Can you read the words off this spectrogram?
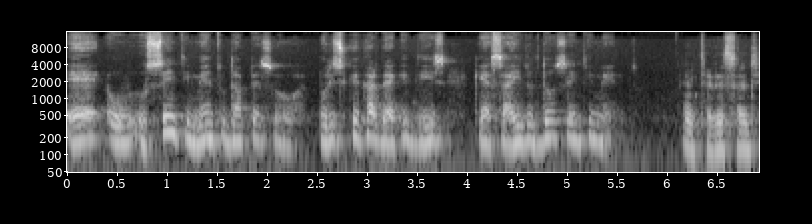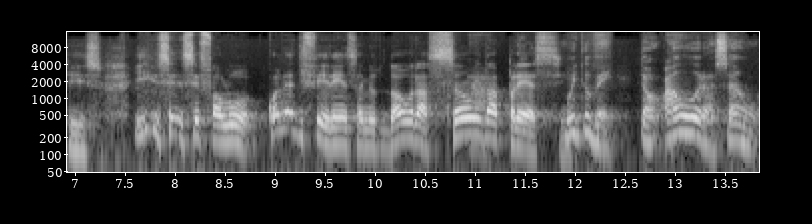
é o, o sentimento da pessoa. Por isso que Kardec diz que é saído do sentimento. Interessante isso. E você falou, qual é a diferença, Milton, da oração ah, e da prece? Muito bem. Então, a oração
